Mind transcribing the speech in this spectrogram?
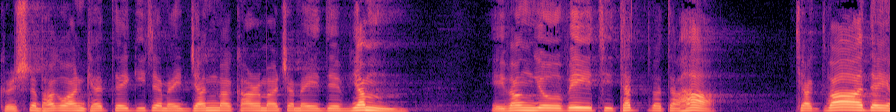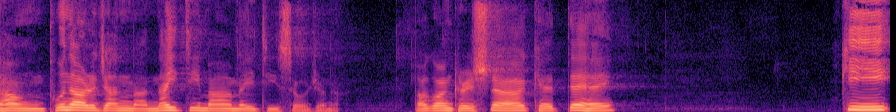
कृष्ण भगवान कहते हैं गीता में जन्म कर्म च मे दिव्यम, एवं यो वेति तत्वतः त्यक्वा देहं पुनर्जन्म नैति मामेति सोजना। भगवान कृष्ण कहते हैं कि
